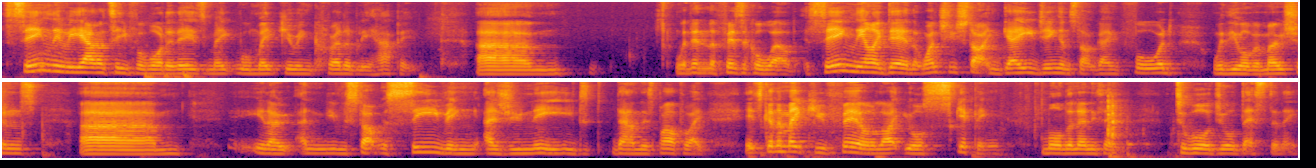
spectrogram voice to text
Seeing the reality for what it is make will make you incredibly happy. Um, within the physical world, seeing the idea that once you start engaging and start going forward with your emotions, um, you know, and you start receiving as you need down this pathway, it's going to make you feel like you're skipping more than anything towards your destiny,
